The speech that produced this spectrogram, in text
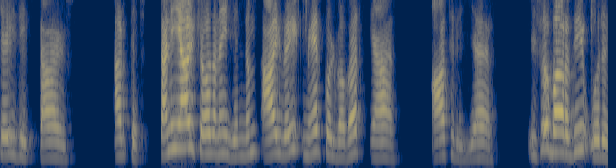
செய்தித்தாள். அடுத்து தனியார் சோதனை என்னும் ஆய்வை மேற்கொள்பவர் யார்? ஆசிரியர். விஸ்வபாரதி ஒரு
